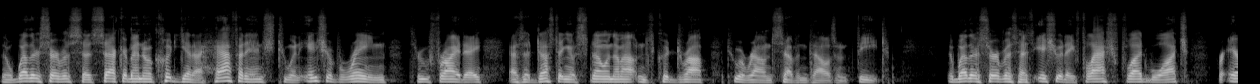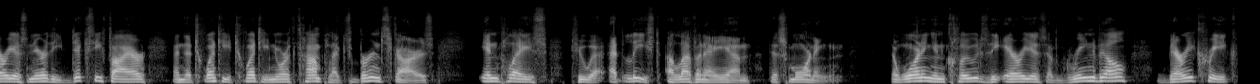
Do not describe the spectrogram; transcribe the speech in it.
The Weather Service says Sacramento could get a half an inch to an inch of rain through Friday, as a dusting of snow in the mountains could drop to around 7,000 feet. The Weather Service has issued a flash flood watch for areas near the Dixie Fire and the 2020 North Complex burn scars in place to uh, at least 11 a.m. this morning. The warning includes the areas of Greenville, Berry Creek,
